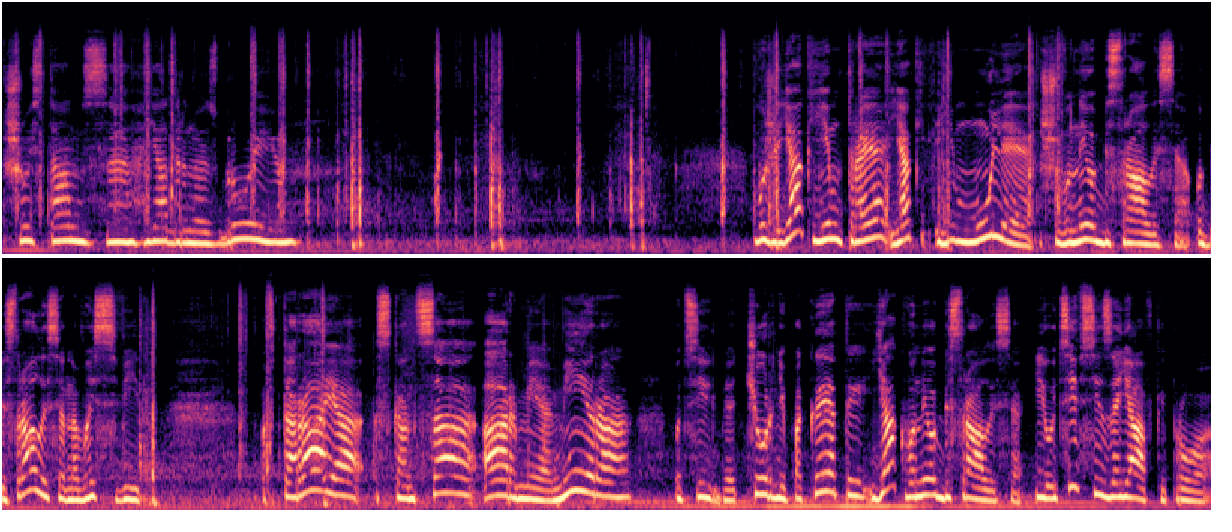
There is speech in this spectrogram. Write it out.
щось там з ядерною зброєю. Боже, як їм тре, як їм муляє, що вони обісралися, обісралися на весь світ. Вторая з кінця армія міра, оці чорні пакети, як вони обісралися. І оці всі заявки про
